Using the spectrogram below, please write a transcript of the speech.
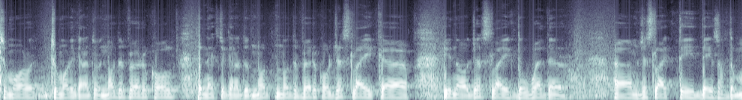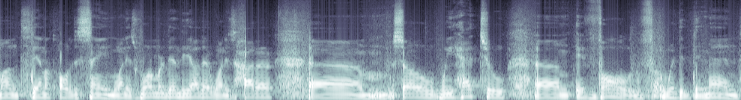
tomorrow tomorrow you're gonna do another vertical, the next you're gonna do not another vertical. Just like uh, you know, just like the weather, um, just like the days of the month, they are not all the same. One is warmer than the other, one is hotter. Um, so we had to um, evolve with the demand.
